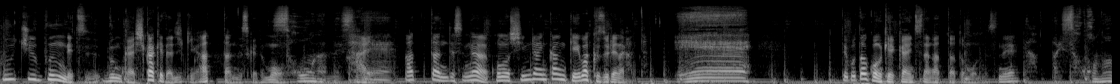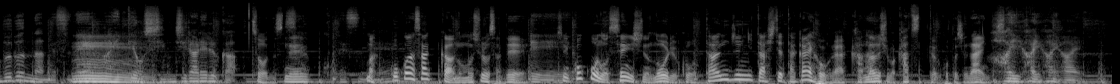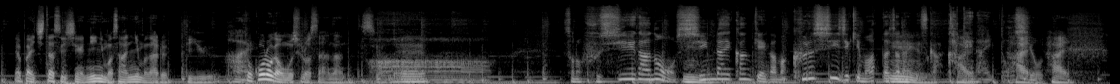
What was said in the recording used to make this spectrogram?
空中分裂分解仕掛けた時期があったんですけどもそうなんですね、はい、あったんですがこの信頼関係は崩れなかったええーってことはこの結果につながったと思うんですね。やっぱりそこの部分なんですね。相手を信じられるか。そうですね。こですねまあここはサッカーの面白さで、えー、個々の選手の能力を単純に足して高い方が必ずしも勝つってことじゃないんです、はい、はいはいはいはい。やっぱり1たす1が2にも3にもなるっていうところが面白さなんですよね。はい、その藤枝の信頼関係がまあ苦しい時期もあったじゃないですか、うん、勝てないどうしようはい。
